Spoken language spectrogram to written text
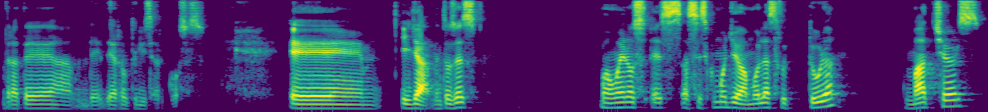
Trate de, reutilizar cosas. Eh, y ya, entonces, más o menos es, así es como llevamos la estructura. Matchers,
